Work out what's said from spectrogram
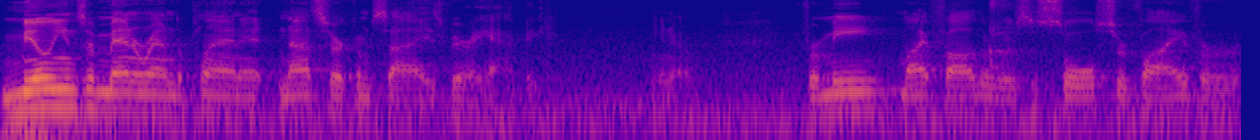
millions of men around the planet not circumcised, very happy. You know. For me, my father was the sole survivor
